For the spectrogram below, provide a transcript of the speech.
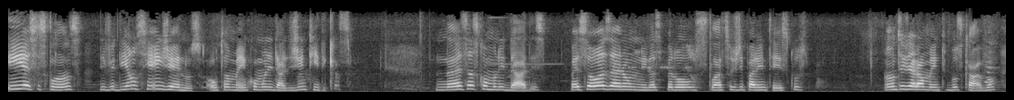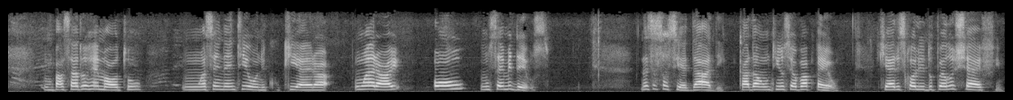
E esses clãs dividiam-se em gênos, ou também comunidades gentílicas. Nessas comunidades, pessoas eram unidas pelos laços de parentescos, antes geralmente buscavam um passado remoto, um ascendente único, que era um herói ou um semideus. Nessa sociedade, cada um tinha o seu papel, que era escolhido pelo chefe,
